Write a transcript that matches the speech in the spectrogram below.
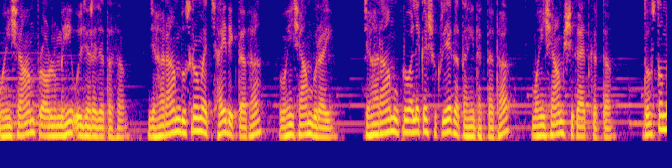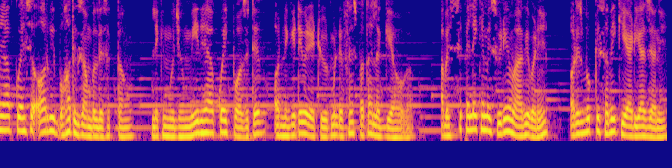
वहीं शाम प्रॉब्लम में ही उलझा रह जाता था। जहाँ राम दूसरों में अच्छाई दिखता था, वहीं शाम बुराई। जहाँ राम ऊपर वाले का शुक्रिया करता नहीं, थकता था, वहीं शाम शिकायत करता। दोस्तों, मैं आपको ऐसे और भी बहुत एग्ज़ाम्पल दे सकता हूँ। लेकिन मुझे उम्मीद है आपको एक पॉजिटिव और निगेटिव एटीट्यूड में डिफरेंस पता लग गया होगा। अब इससे पहले कि हम इस वीडियो में आगे बढ़े और इस बुक के सभी की आइडियाज़ जाने,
